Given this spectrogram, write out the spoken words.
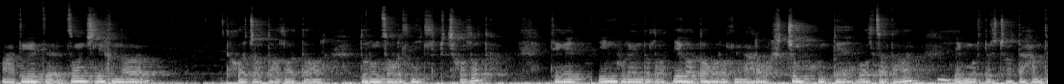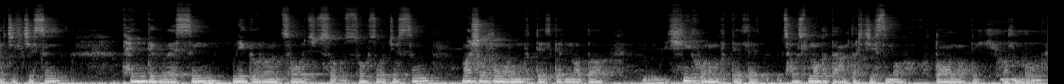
Аа тэгээд 100 жилийнх нь тохиож толгоотойгоор дөрвөн зураг нийтлэл бичих болоод Тэгээд энэ хүрээнд бол яг одоогор бол нэг 10 орчим хүнтэй уулзаад байгаа. Яг мөрдөрчүүтэй хамт ажиллаж исэн таньдаг байсан, нэг өрөөнд сууж сууж исэн, маш олон уран бүтээл дээр нь одоо ихэнх уран бүтээлээ цогцлмонгод хамтарч исэн баг дуунуудыг их олон дуу.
